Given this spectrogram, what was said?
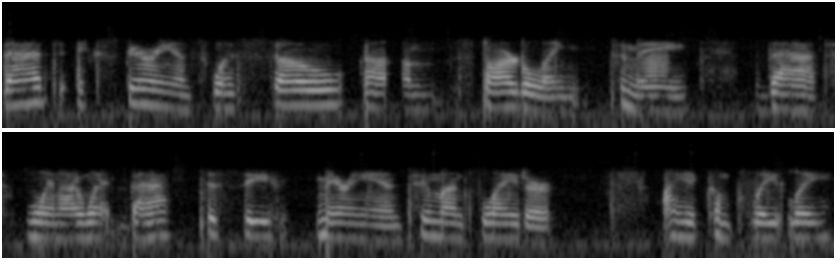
That experience was so um, startling to me that when I went back to see Marianne two months later, I had completely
